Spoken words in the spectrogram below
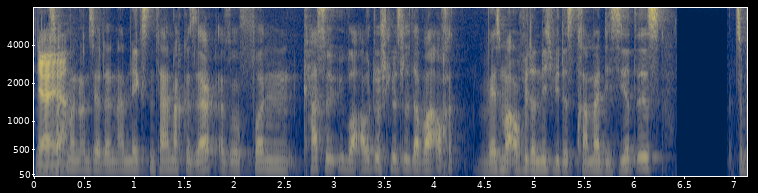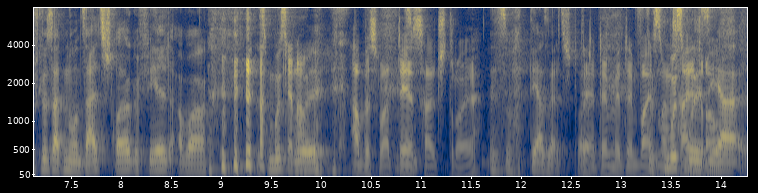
Ja, das ja. hat man uns ja dann am nächsten Tag noch gesagt. Also von Kassel über Autoschlüssel, da war auch, weiß man auch wieder nicht, wie das dramatisiert ist. Zum Schluss hat nur ein Salzstreuer gefehlt, aber es muss genau. wohl. Aber es war der Salzstreuer. Es war der Salzstreuer. Der, der mit dem Das muss wohl sehr,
